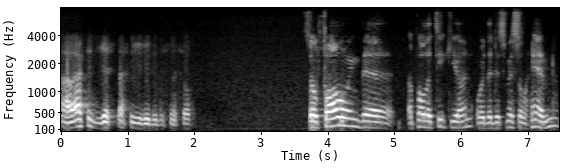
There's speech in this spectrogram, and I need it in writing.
Uh, after just after you do the dismissal. So, following the Apolytikion or the dismissal hymn,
